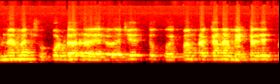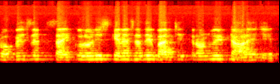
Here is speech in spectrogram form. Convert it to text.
એમનામાં છૂપો ડર રહેલો હોય છે. તો કોઈ પણ પ્રકારના મેન્ટલ હેલ્થ પ્રોફેશન સાયકોલોજીસ્ટ એના સાથે વાતચીત કરવાનું એ ટાળે છે.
